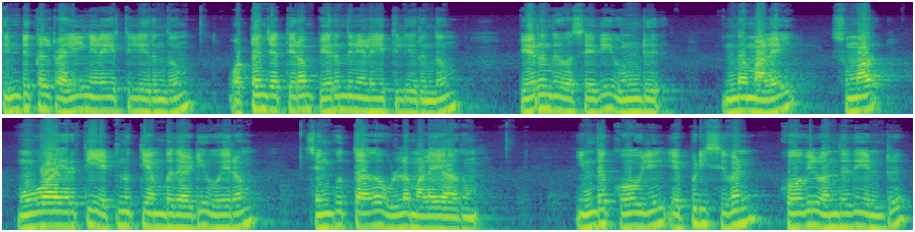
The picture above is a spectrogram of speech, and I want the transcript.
திண்டுக்கல் ரயில் நிலையத்தில் இருந்தும் ஒட்டஞ்சத்திரம் பேருந்து நிலையத்தில் இருந்தும் பேருந்து வசதி உண்டு. இந்த மலை சுமார் மூவாயிரத்தி எட்நூற்றி ஐம்பது அடி உயரம் செங்குத்தாக உள்ள மலையாகும். இந்த கோவிலில் எப்படி சிவன் கோவில் வந்தது என்று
